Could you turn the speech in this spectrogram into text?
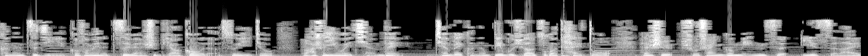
可能自己各方面的资源是比较够的，所以就拉上一位前辈，前辈可能并不需要做太多，但是署上一个名字，以此来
